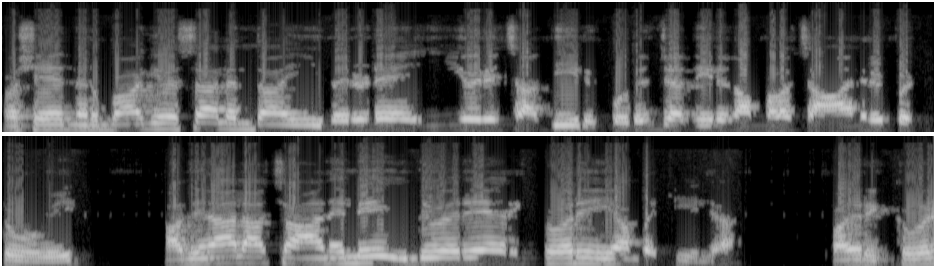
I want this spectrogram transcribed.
പക്ഷെ നിർഭാഗ്യവശാൽ എന്തായി? ഇവരുടെ ഈ ഒരു ചതിയിൽ കൊടും ചതിയിൽ നമ്മളെ ചാനൽ പെട്ടുപോയി. അതിനാൽ ആ ചാനൽ ഇതുവരെ റിക്കവർ ചെയ്യാൻ പറ്റിയില്ല. അപ്പൊ അത് റിക്കവർ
